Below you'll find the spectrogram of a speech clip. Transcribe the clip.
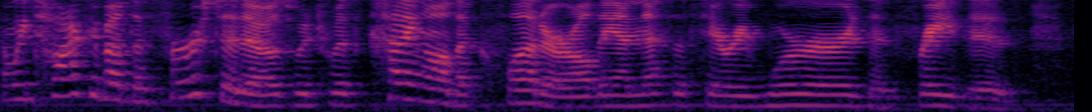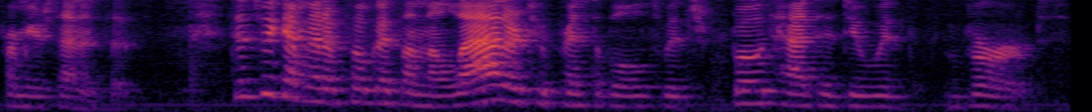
and we talked about the first of those which was cutting all the clutter, all the unnecessary words and phrases from your sentences. This week I'm going to focus on the latter two principles which both had to do with verbs.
